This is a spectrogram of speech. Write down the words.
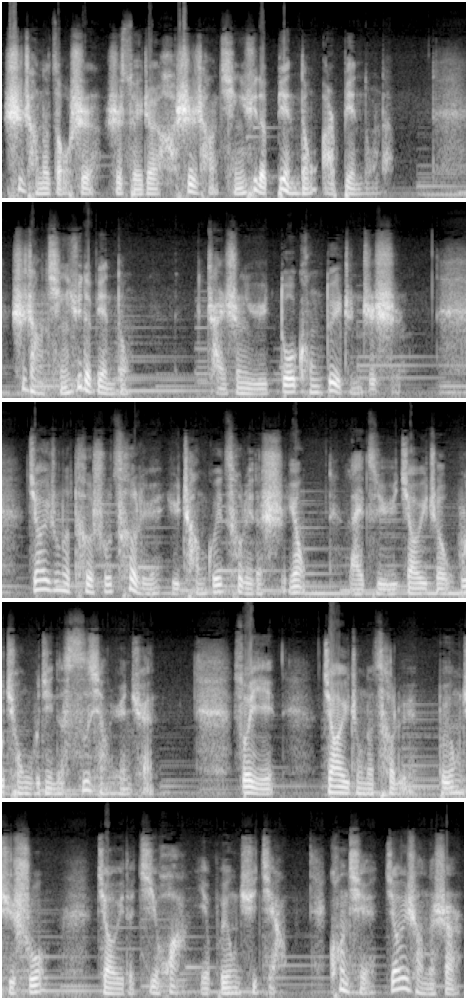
市场的走势是随着市场情绪的变动而变动的。市场情绪的变动，产生于多空对阵之时。交易中的特殊策略与常规策略的使用，来自于交易者无穷无尽的思想源泉。所以，交易中的策略不用去说，交易的计划也不用去讲。况且，交易上的事儿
